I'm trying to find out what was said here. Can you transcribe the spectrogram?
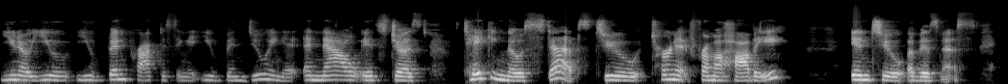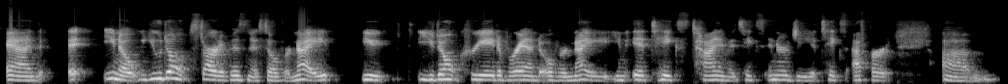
You know, you you've been practicing it, you've been doing it, and now it's just taking those steps to turn it from a hobby into a business. And it, you know, you don't start a business overnight you you don't create a brand overnight. You know, it takes time it takes energy it takes effort. Um,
